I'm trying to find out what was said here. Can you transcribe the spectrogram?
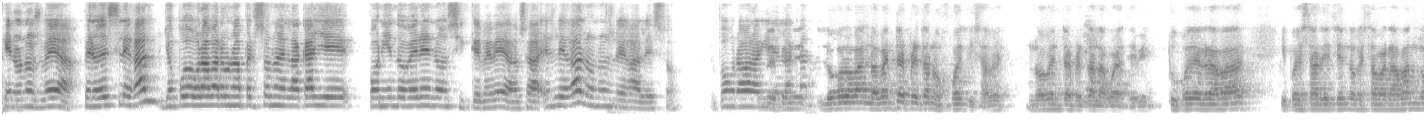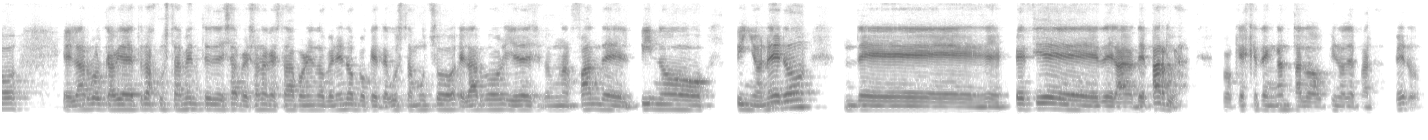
Que no nos vea. Pero es legal. Yo puedo grabar a una persona en la calle poniendo veneno sin que me vea. O sea, ¿es legal o no es legal eso? Puedo grabar aquí en la calle? Luego lo va, lo va, a interpretar un juez, Isabel. No va a interpretar la Guardia Civil. Tú puedes grabar y puedes estar diciendo que estaba grabando el árbol que había detrás justamente de esa persona que estaba poniendo veneno porque te gusta mucho el árbol y eres un fan del pino piñonero de especie de, la, de parla, porque es que te encantan los pinos de parla. Pero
